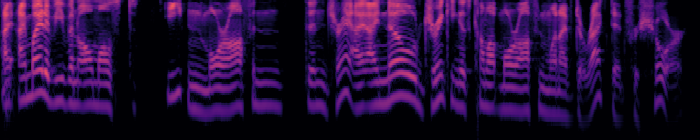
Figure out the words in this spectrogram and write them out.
I, I might have even almost eaten more often than drink. I, I know drinking has come up more often when I've directed, for sure.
